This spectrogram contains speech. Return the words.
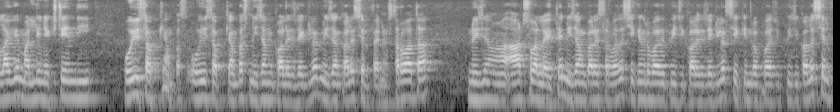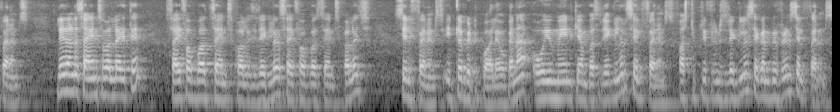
అలాగే మళ్ళీ నెక్స్ట్ ఏంది? OU sub campus. OU sub campus Nizam college regular Nizam college self finance. తర్వాత నిజాం ఆర్ట్స్ వల్ల అయితే నిజాం కాలేజ్ తర్వాత Secunderabad PG college regular Secunderabad PG college self finance లేదంటే సైన్స్ వల్ల అయితే Saifabad science college regular Saifabad science college self finance ఇట్లా పెట్టుకోవాలి ఓకేనా? OU main campus regular self finance first preference regular second preference self finance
